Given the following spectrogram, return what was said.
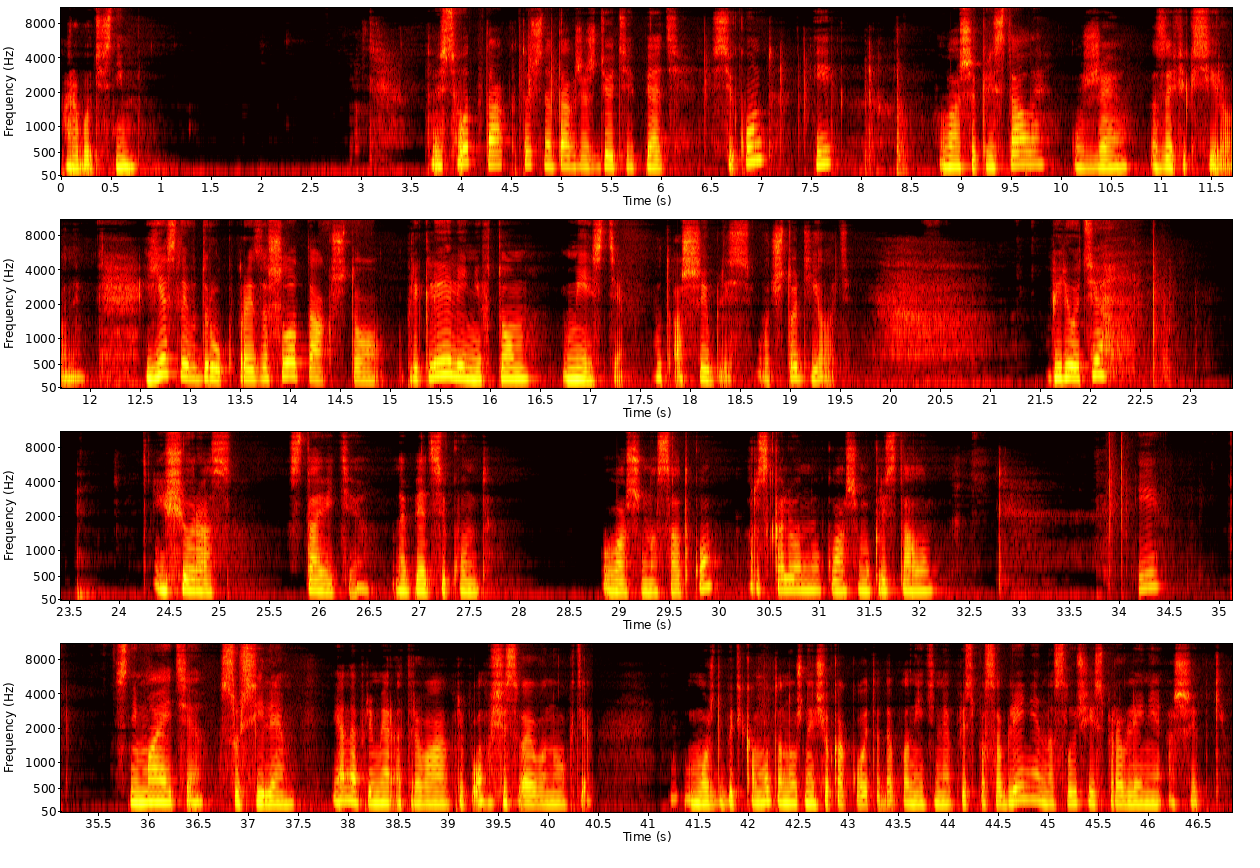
по работе с ним. То есть вот так, точно так же ждете 5 секунд и ваши кристаллы уже зафиксированы. Если вдруг произошло так, что приклеили не в том месте, вот ошиблись, вот что делать? Берете, еще раз ставите на 5 секунд вашу насадку раскаленную к вашему кристаллу и снимаете с усилием. Я, например, отрываю при помощи своего ногтя. Может быть, кому-то нужно еще какое-то дополнительное приспособление на случай исправления ошибки.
